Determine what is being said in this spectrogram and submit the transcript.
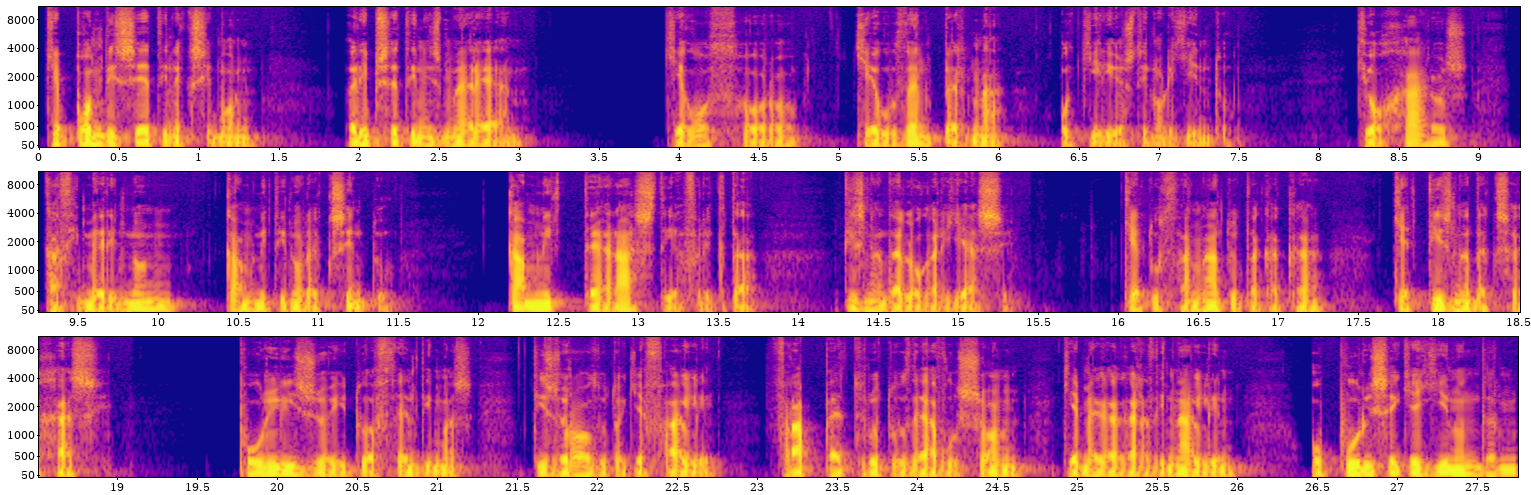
και πόντισε την εξημών, ρίψε την εις μερέαν. Κι εγώ θωρώ και ουδέν περνά ο Κύριος την οργήν του. Και ο χάρος καθημερινών κάμνει την ορεξήν του. Κάμνει τεράστια φρικτά, της να τα λογαριάσει. Και του θανάτου τα κακά και της να τα ξεχάσει. Πολύ ζωή του αυθέντη μας, της ρόδου το κεφάλι, φραπέτρου του δεαβουσών και μεγαγαρδινάλιν, οπούρισε και γίνονταν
